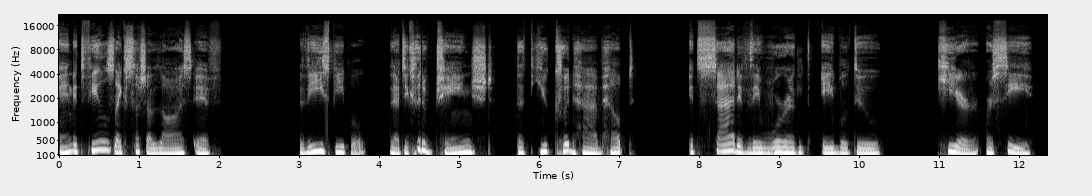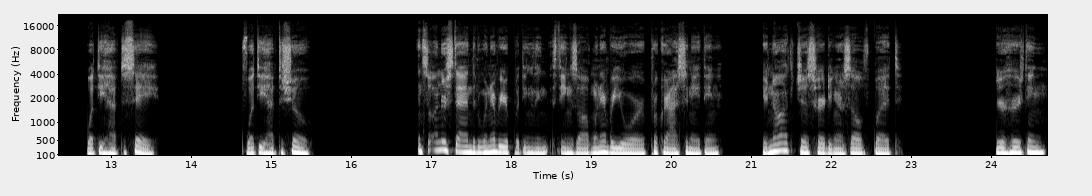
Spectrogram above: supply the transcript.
and it feels like such a loss if these people that you could have changed, that you could have helped. It's sad if they weren't able to hear or see what you have to say, what you have to show. And so understand that whenever you're putting things off, whenever you're procrastinating, you're not just hurting yourself, but you're hurting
